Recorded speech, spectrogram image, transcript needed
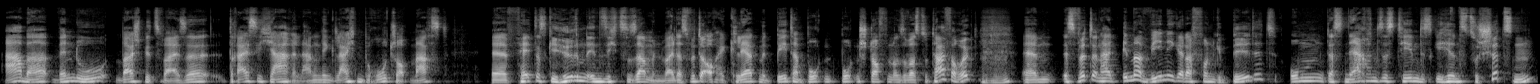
aber wenn du beispielsweise 30 Jahre lang den gleichen Bürojob machst, äh, fällt das Gehirn in sich zusammen, weil das wird ja auch erklärt mit Beta-Botenstoffen und sowas total verrückt. Ähm, es wird dann halt immer weniger davon gebildet, um das Nervensystem des Gehirns zu schützen.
